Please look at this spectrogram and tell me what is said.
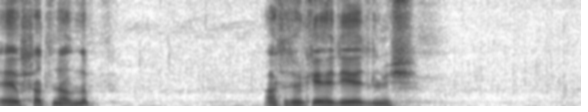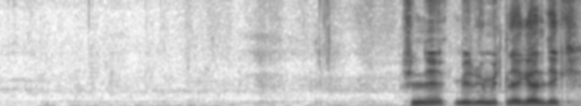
Ev satın alınıp Atatürk'e hediye edilmiş. Şimdi bir ümitle geldik.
